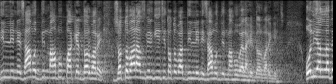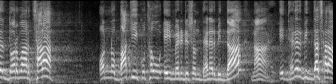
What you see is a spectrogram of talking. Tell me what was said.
দিল্লি নিজামুদ্দিন মাহবুব পাকের দরবারে। যতবার আজমির গিয়েছি, ততবার দিল্লি নিজামুদ্দিন মাহবুব এলাহির দরবারে গিয়েছি। অলি আল্লাদের দরবার ছাড়া অন্য বাকি কোথাও এই মেডিটেশন ধ্যানের বিদ্যা না এই ধ্যানের বিদ্যা ছাড়া,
